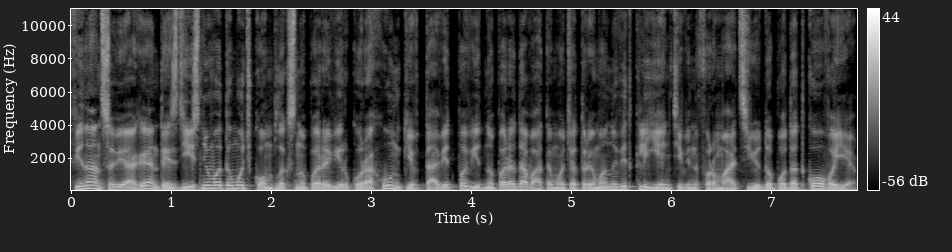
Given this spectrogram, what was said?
Фінансові агенти здійснюватимуть комплексну перевірку рахунків та відповідно передаватимуть отриману від клієнтів інформацію до податкової.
